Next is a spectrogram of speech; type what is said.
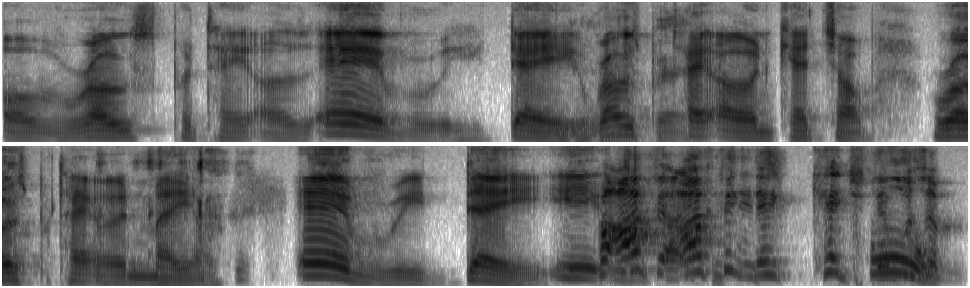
of roast potatoes every day. Yeah, roast potato and ketchup, roast potato and mayo, every day. It But I, th- I think they catch there wasn't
